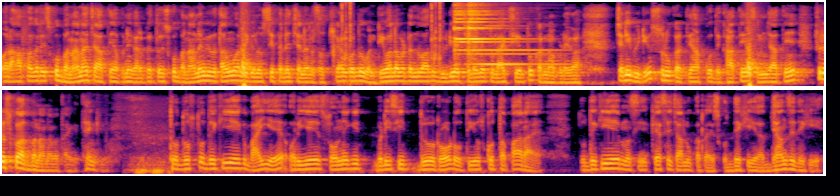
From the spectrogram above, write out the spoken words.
और आप अगर इसको बनाना चाहते हैं अपने घर पे तो इसको बनाने भी बताऊँगा, लेकिन उससे पहले चैनल सब्सक्राइब कर दो, घंटी वाला बटन दबा दो, वीडियो अच्छी लगे तो लाइक, शेयर तो करना पड़ेगा। चलिए वीडियो शुरू करते हैं, आपको दिखाते हैं, समझाते हैं, फिर उसको बाद बनाना बताएँगे। थैंक यू तो दोस्तों, देखिए, एक भाई है और ये सोने की बड़ी सी जो रोड होती है, उसको तपा रहा है। तो देखिए मशीन कैसे चालू कर रहा है इसको, देखिए ध्यान से देखिए।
